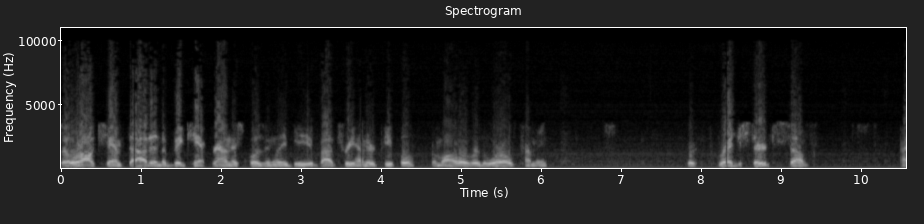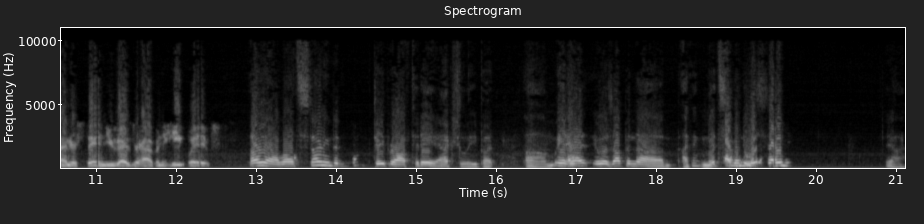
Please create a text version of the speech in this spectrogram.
so we're all camped out in a big campground. There's supposedly be about 300 people from all over the world coming. We're registered, so I understand you guys are having a heat wave. Oh yeah, well it's starting to taper off today actually, but um, it had, it was up in the I think mid seventies. Yeah.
